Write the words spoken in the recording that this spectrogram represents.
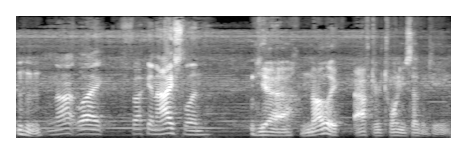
Mm-hmm. not like fucking Iceland. Yeah, not like after 2017.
